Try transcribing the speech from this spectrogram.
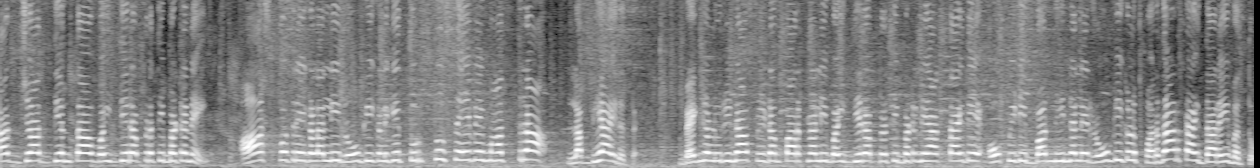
ರಾಜ್ಯಾದ್ಯಂತ ವೈದ್ಯರ ಪ್ರತಿಭಟನೆ. ಆಸ್ಪತ್ರೆಗಳಲ್ಲಿ ರೋಗಿಗಳಿಗೆ ತುರ್ತು ಸೇವೆ ಮಾತ್ರ ಲಭ್ಯ ಇರುತ್ತೆ. ಬೆಂಗಳೂರಿನ ಫ್ರೀಡಂ ಪಾರ್ಕ್ನಲ್ಲಿ ವೈದ್ಯರ ಪ್ರತಿಭಟನೆ ಆಗ್ತಾ ಇದೆ. ಒ ಪಿ ಡಿ ಬಂದ್ ಹಿನ್ನೆಲೆ ರೋಗಿಗಳು ಪರದಾಡ್ತಾ ಇದ್ದಾರೆ ಇವತ್ತು.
